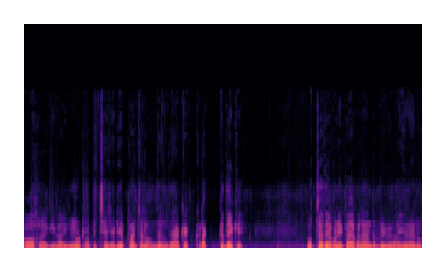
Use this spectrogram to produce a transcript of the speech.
ਉਹ ਰਹਿ ਗਈ ਬਾਈ ਮੋਟਰ ਪਿੱਛੇ ਜਿਹੜੀ ਆਪਾਂ ਚਲਾਉਂਦੇ ਹੁੰਦੇ ਆ ਕਿ ਕੜਕ ਦੇ ਕੇ। ਉੱਥੇ ਤੇ ਆਪਣੀ ਪਾਈਪਲਾਈਨ ਦੱਬੀ ਵੀ ਬਾਈ ਉਰੇ ਨੂੰ।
